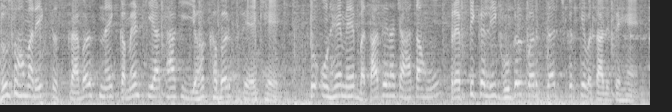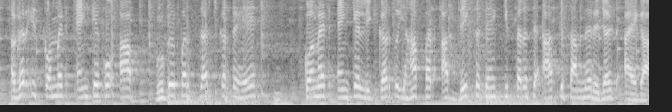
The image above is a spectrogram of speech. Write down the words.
दोस्तों, हमारे एक सब्सक्राइबर्स ने कमेंट किया था कि यह खबर फेक है। तो उन्हें मैं बता देना चाहता हूँ। प्रैक्टिकली गूगल पर सर्च करके बता देते हैं। अगर इस कॉमेट एंके को आप गूगल पर सर्च करते हैं कॉमेट एंके लिख कर तो यहाँ पर आप देख सकते हैं किस तरह से आपके सामने रिज़ल्ट आएगा।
